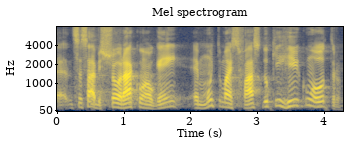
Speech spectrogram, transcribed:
eh, você sabe, chorar com alguém é muito mais fácil do que rir com outro.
